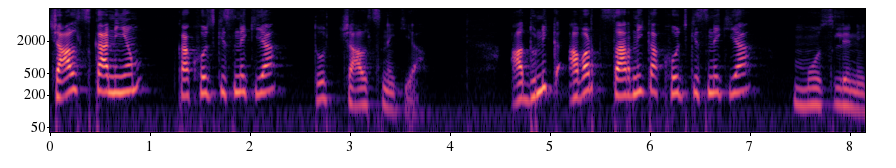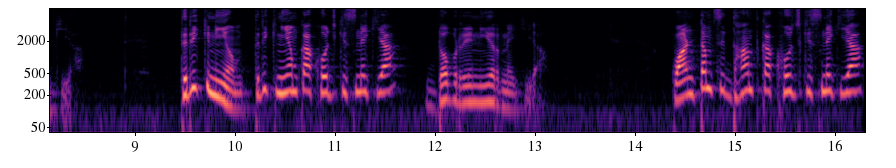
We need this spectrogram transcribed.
चार्ल्स का नियम का खोज किसने किया? तो चार्ल्स ने किया। आधुनिक आवर्त सारणी का खोज किसने किया? मोसले ने किया। त्रिक नियम त्रिक नियम का खोज किसने किया? डोबरेनियर ने किया। क्वांटम सिद्धांत का खोज किसने किया?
